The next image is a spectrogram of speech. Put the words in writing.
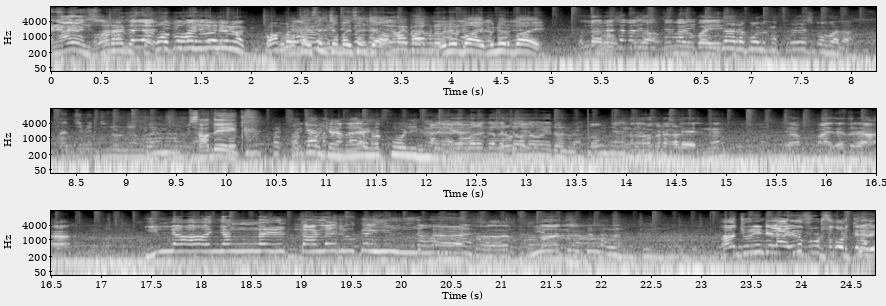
ഞാൻ രാജസ്ഥാൻ നമ്മളെ നോക്കണ കളിയായിരുന്നു ഇല്ല ഞങ്ങൾ തളരുകയില്ല ആ ജൂനിന്റെ ഫ്രൂട്ട്സ് കൊടുത്തിനത്.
